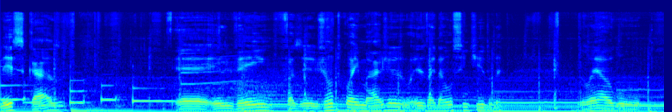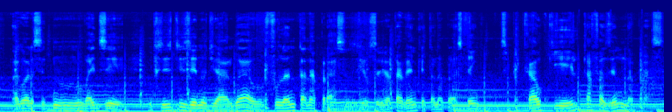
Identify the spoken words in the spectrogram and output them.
nesse caso, é, ele vem fazer junto com a imagem, ele vai dar um sentido, né? Não é algo. Agora você não vai dizer, não precisa dizer no diálogo, ah, o fulano está na praça. Você já está vendo que ele está na praça. Tem que explicar o que ele está fazendo na praça,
